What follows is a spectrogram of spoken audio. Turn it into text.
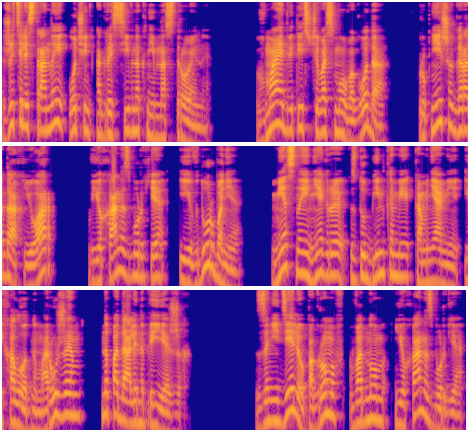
Жители страны очень агрессивно к ним настроены. В мае 2008 года крупнейших городах ЮАР, в Йоханнесбурге и в Дурбане местные негры с дубинками, камнями и холодным оружием нападали на приезжих. За неделю погромов в одном Йоханнесбурге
